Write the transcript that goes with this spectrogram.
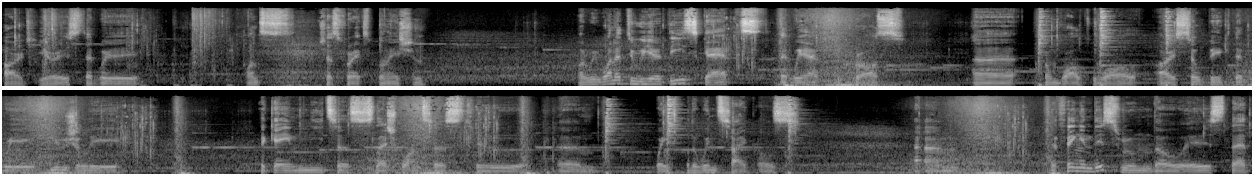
part here is that we once just for explanation what we want to do here these gaps that we have to cross uh, from wall to wall are so big that we usually the game needs us slash wants us to um, wait for the wind cycles. Um, the thing in this room though is that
